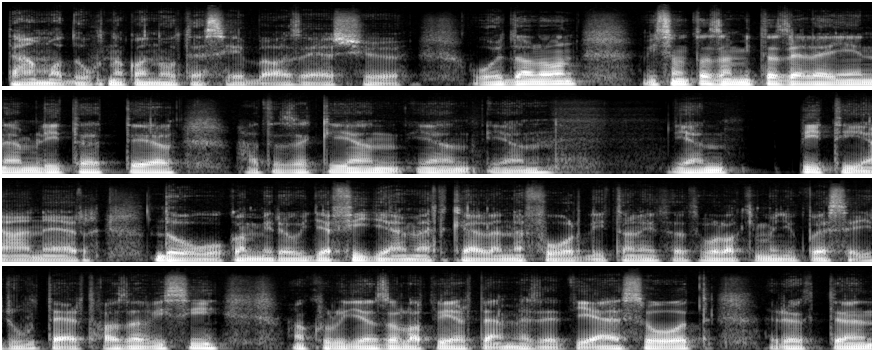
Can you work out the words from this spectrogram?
támadóknak a noteszébe az első oldalon. Viszont az, amit az elején említettél, hát ezek ilyen, ilyen, ilyen, ilyen pitiáner dolgok, amire ugye figyelmet kellene fordítani. Tehát valaki mondjuk vesz egy routert, hazaviszi, akkor ugye az alapértelmezett jelszót rögtön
